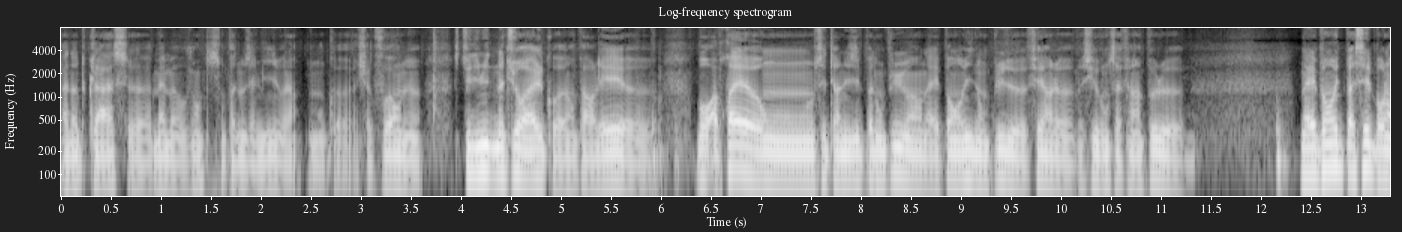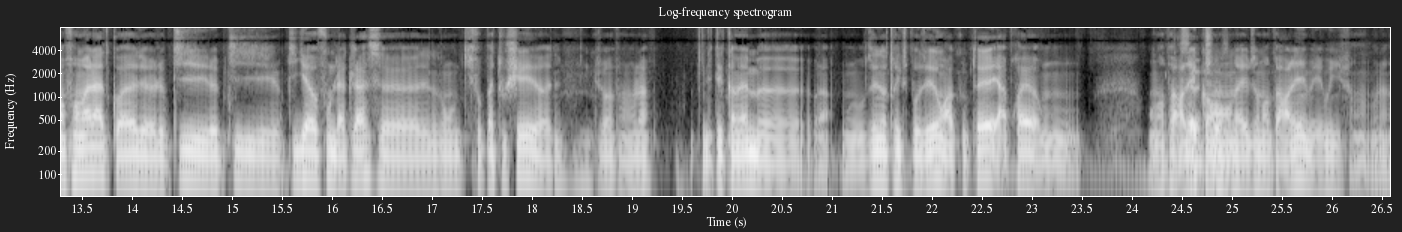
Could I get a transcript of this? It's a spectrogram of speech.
à, notre classe, même aux gens qui sont pas nos amis. Voilà. Donc à chaque fois, on, c'était limite naturel quoi, d'en parler. Bon après, on s'éternisait pas non plus. Hein. on n'avait pas envie non plus de faire le, parce que bon, ça fait un peu le on n'avait pas envie de passer pour l'enfant malade, quoi, le petit, le petit, le petit gars au fond de la classe, euh, donc il faut pas toucher. Euh, tu vois, enfin voilà. On était quand même, euh, voilà, on faisait notre exposé, on racontait, et après on, on en parlait quand on avait besoin d'en parler, mais oui, enfin voilà.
